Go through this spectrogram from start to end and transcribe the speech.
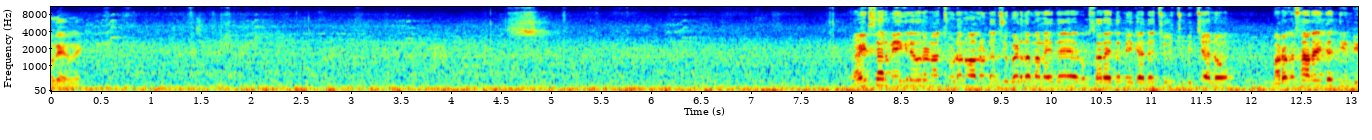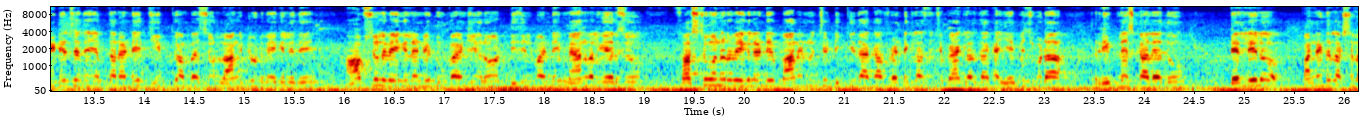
okay okay right sir vehicle ఎవరైనా చూడని వాళ్ళు ఉంటే చూపెడదామని అయితే ఒకసారి అయితే మీకు అయితే చూసి చూపించాను. మరొకసారి అయితే దీని డీటెయిల్స్ అయితే చెప్తానండి. జీప్ కంపెస్ లాంగిట్యూడ్ వెహికల్ ఇది. ఆప్షనల్ వెహికల్ అండి టూ పాయింట్ జీరో డీజిల్ బండి manual gears first owner vehicle అండి. బానెట్ నుంచి డిక్కీ దాకా ఫ్రంట్ గ్లాస్ నుంచి బ్యాక్ గ్లాస్ దాకా ఏపీస్ కూడా రీప్లేస్ కాలేదు. ఢిల్లీలో పన్నెండు లక్షల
